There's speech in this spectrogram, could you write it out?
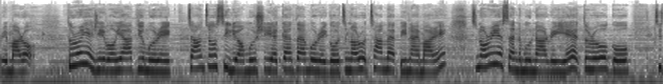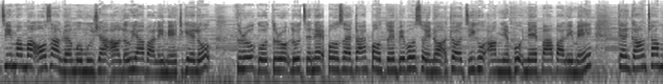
တွေမှာတော့ သူတို့ရဲ့ရေပုံရပြုမှုတွေចောင်းကျိုးစီလျော်မှုရှိတဲ့ကန့်သတ်မှုတွေကိုကျွန်တော်တို့ချမှတ်ပေးနိုင်ပါတယ်ကျွန်တော်တို့ရဲ့စံနမူနာတွေရဲ့သူတို့ကိုကြီးကြီးမားမားဩဇာလွှမ်းမိုးမှုရအောင်လုပ်ရပါလိမ့်မယ်တကယ်လို့သူတို့ကိုသူတို့လိုချင်တဲ့ပုံစံတိုင်းပုံသွင်းပေးဖို့ဆိုရင်တော့အတော်ကြီးကိုအောင်မြင်ဖို့နေပါပါလိမ့်မယ်ကံကောင်းထောက်မ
